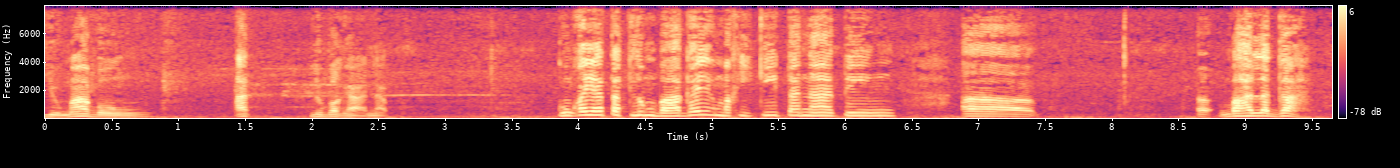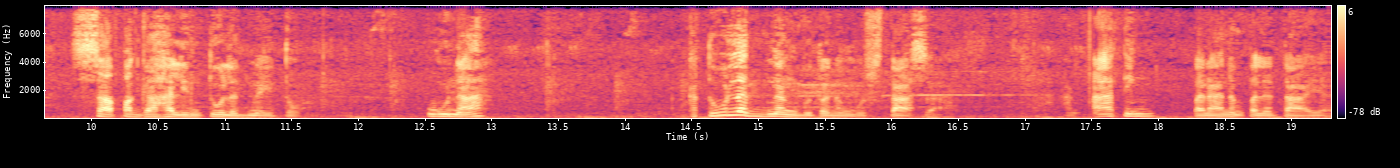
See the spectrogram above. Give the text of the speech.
yumabong, at lubaganap. Kung kaya tatlong bagay ang makikita nating ah, ah, mahalaga sa paghahalin tulad na ito. Una, katulad ng buto ng mustasa, ang ating pananampalataya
